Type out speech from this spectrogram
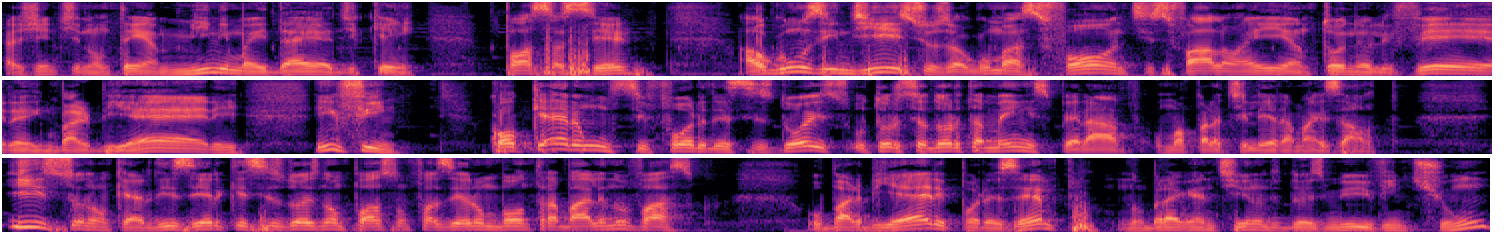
a gente não tem a mínima ideia de quem possa ser. Alguns indícios, algumas fontes falam aí Antônio Oliveira, em Barbieri, enfim, qualquer um se for desses dois, o torcedor também esperava uma prateleira mais alta. Isso não quer dizer que esses dois não possam fazer um bom trabalho no Vasco. O Barbieri, por exemplo, no Bragantino de 2021,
